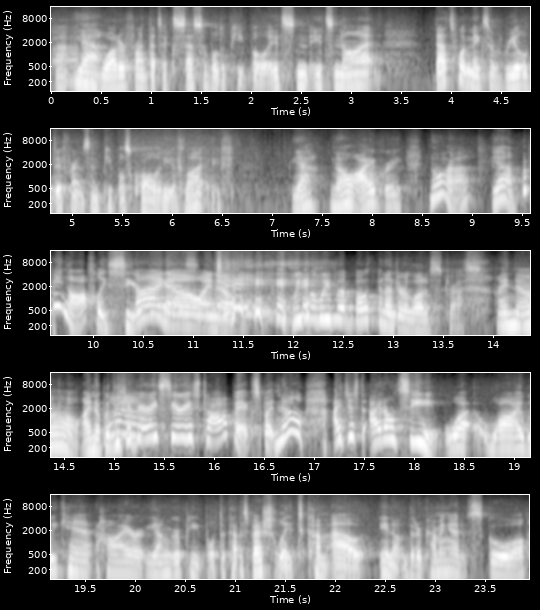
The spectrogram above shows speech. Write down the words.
uh, Yeah. waterfront that's accessible to people. It's it's not. That's what makes a real difference in people's quality of life. Yeah, no, I agree. Nora, Yeah. we're being awfully serious. I know, I know. we've, we've both been under a lot of stress. I know, I know, but these are very serious topics. But no, I just I don't see what why we can't hire younger people to come, especially to come out, you know, that are coming out of school,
